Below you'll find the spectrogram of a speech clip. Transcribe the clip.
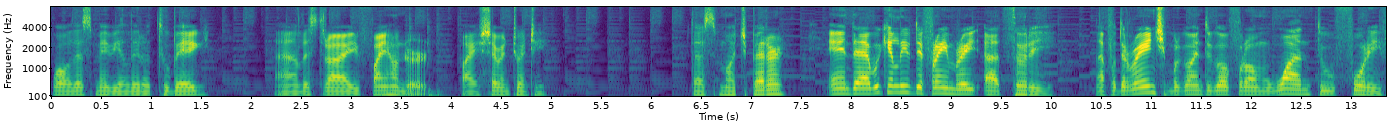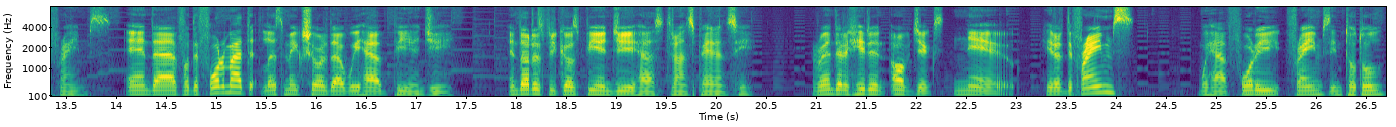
Well, that's maybe a little too big. Uh, let's try 500 by 720. That's much better. And uh, we can leave the frame rate at 30 now for the range we're going to go from 1 to 40 frames. And uh, for the format let's make sure that we have PNG and that is because PNG has transparency. Render hidden objects no. Here are the frames. We have 40 frames in total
